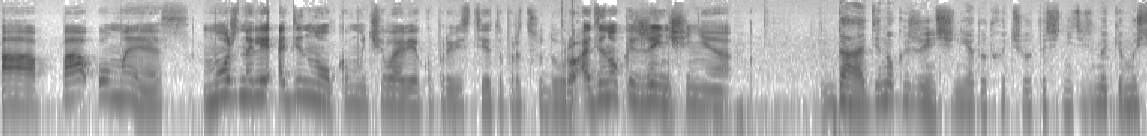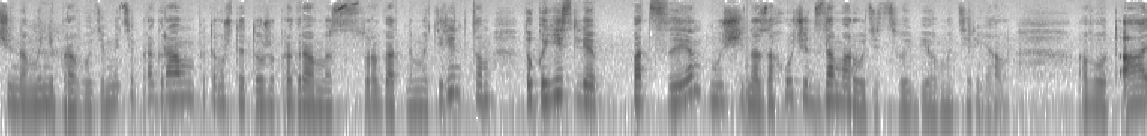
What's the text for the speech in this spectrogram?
А по ОМС можно ли одинокому человеку провести эту процедуру? Одинокой женщине? Да, одинокой женщине, я тут хочу уточнить, одиноким мужчинам мы не проводим эти программы, потому что это уже программа с суррогатным материнством. Только если пациент, мужчина, захочет заморозить свой биоматериал. Вот. А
